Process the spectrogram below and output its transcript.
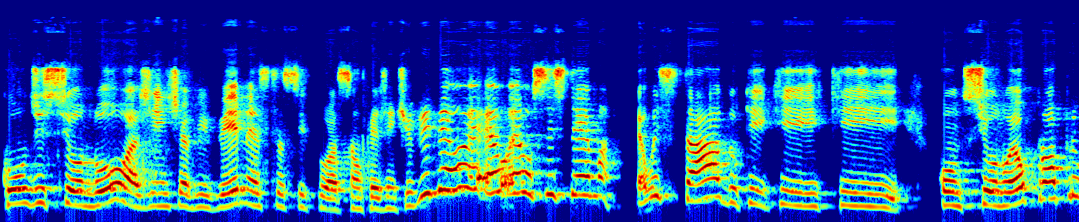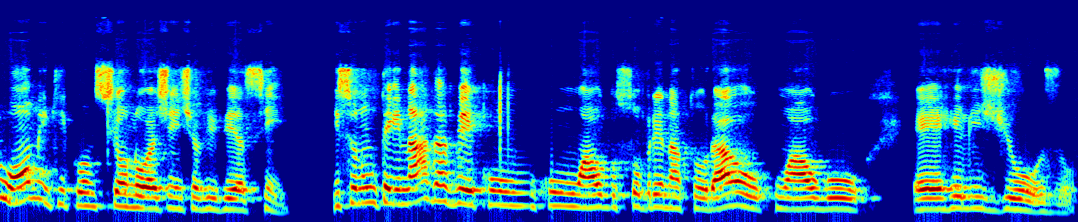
condicionou a gente a viver nessa situação que a gente vive é, é, é o sistema, é o Estado que, que, que condicionou, é o próprio homem que condicionou a gente a viver assim. Isso não tem nada a ver com, com algo sobrenatural, com algo é, religioso.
